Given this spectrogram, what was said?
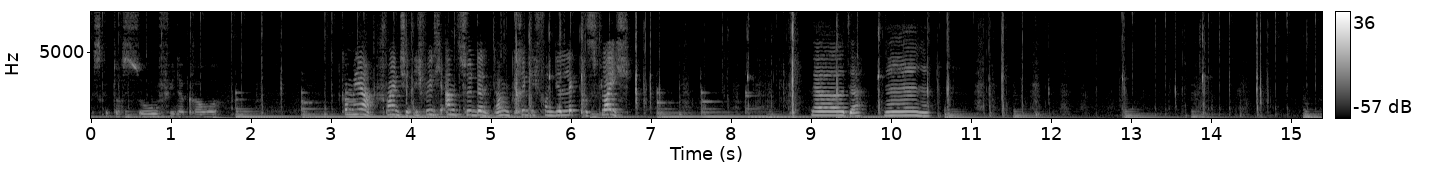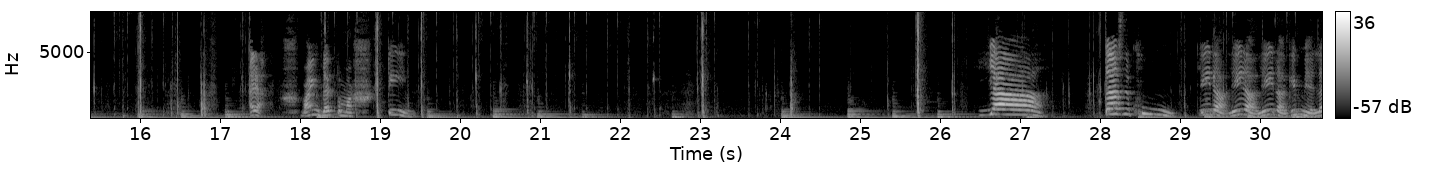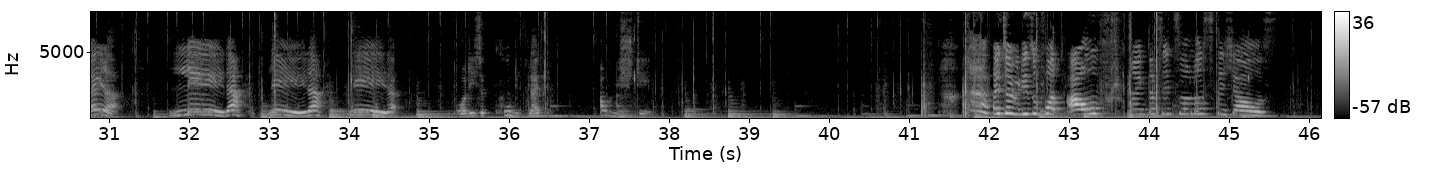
Es gibt doch so viele graue. Komm her, Schweinchen, ich will dich anzünden. Dann kriege ich von dir leckeres Fleisch. Da, na, na. Alter, Schwein, bleib doch mal stehen. Ja! Da ist eine Kuh. Leder, Leder, Leder, gib mir Leder. Leder, Leder, Leder. Boah, diese Kuh, die bleibt auch nicht stehen. Alter, wie die sofort aufspringt. Das sieht so lustig aus.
